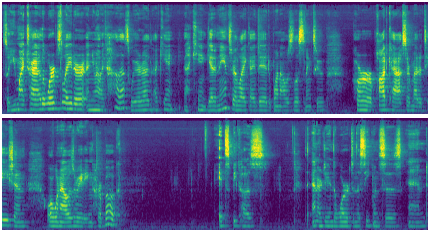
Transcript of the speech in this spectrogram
So you might try other words later and you're like, oh, that's weird. I, I can't I can't get an answer like I did when I was listening to her podcast or meditation or when I was reading her book, it's because the energy and the words and the sequences and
